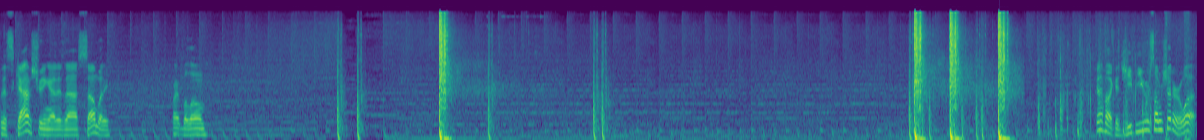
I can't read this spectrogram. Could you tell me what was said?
The scav shooting at his ass. Somebody. Right below him. You have like a GPU or some shit or what?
